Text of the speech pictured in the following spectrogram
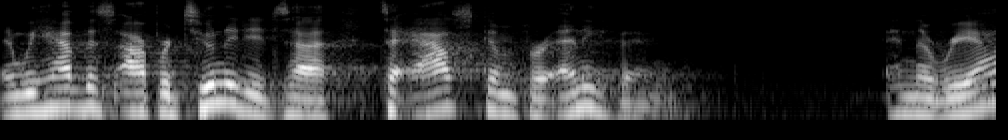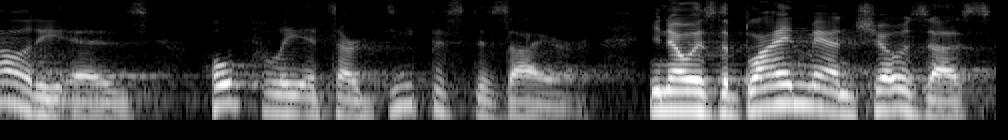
And we have this opportunity to, to ask him for anything. And the reality is, hopefully, it's our deepest desire. You know, as the blind man shows us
